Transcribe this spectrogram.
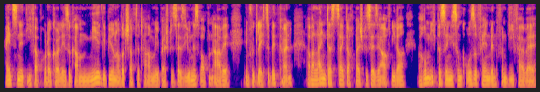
einzelne DeFi-Protokolle sogar mehr Gebühren erwirtschaftet haben, wie beispielsweise Uniswap und Aave im Vergleich zu Bitcoin. Aber allein das zeigt auch beispielsweise auch wieder, warum ich persönlich so ein großer Fan bin von DeFi, weil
